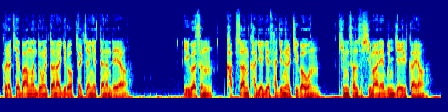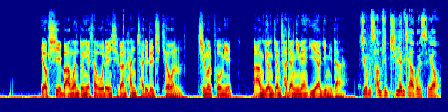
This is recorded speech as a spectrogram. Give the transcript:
그렇게 망원동을 떠나기로 결정했다는데요. 이것은 값싼 가격의 사진을 찍어온 김선수 씨만의 문제일까요? 역시 망원동에서 오랜 시간 한 자리를 지켜온 지물포 및 안경점 사장님의 이야기입니다. 지금 37년째 하고 있어요.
